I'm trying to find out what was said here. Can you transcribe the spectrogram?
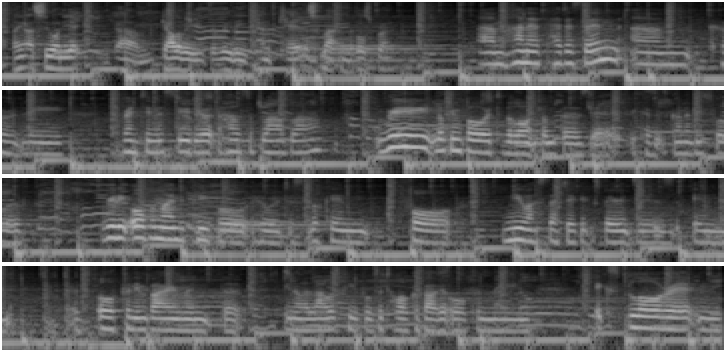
I think that's the only um, gallery that really kind of caters for that in Middlesbrough. I'm Hannah Pedersen. I'm currently renting a studio at the House of Blah Blah. Really looking forward to the launch on Thursday because it's going to be full of really open-minded people who are just looking for new aesthetic experiences in an open environment that you know allows people to talk about it openly and explore it and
